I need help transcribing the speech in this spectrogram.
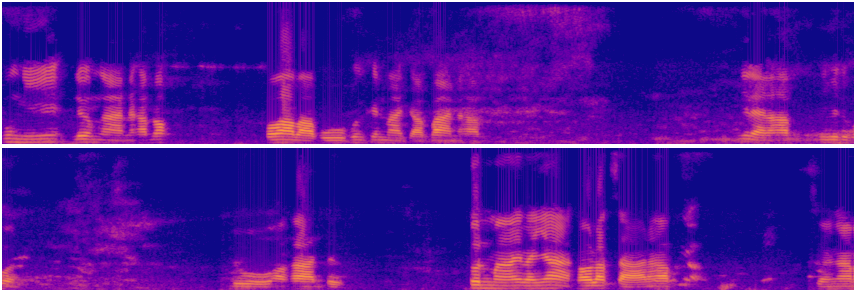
พรุ่งนี้เริ่มงานนะครับเนาะเพราะว่าบาภูเพิ่งขึ้นมาจากบ้านนะครับ นี่แหละนะครับนี่ทุกคน ดูอาคารตึก ต้นไม้ใบหญ้าเขารักษานะครับ สวยงาม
